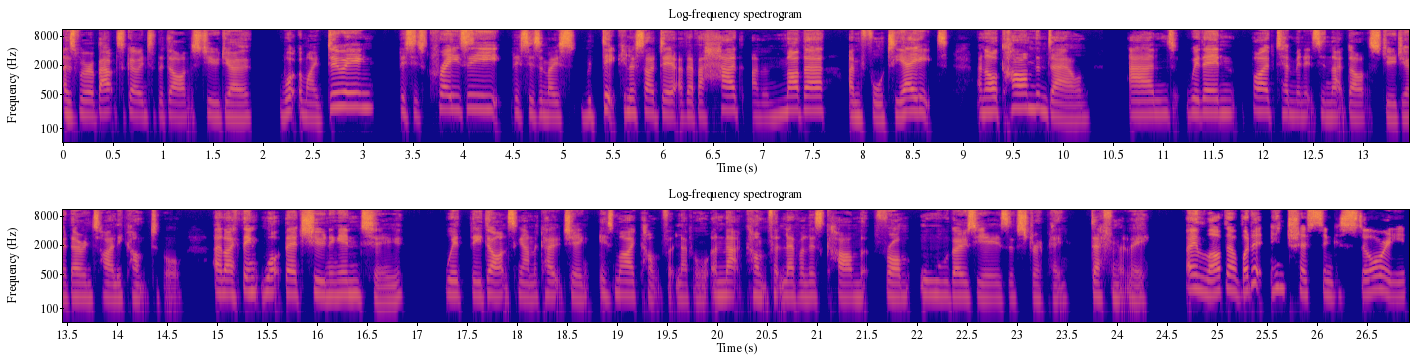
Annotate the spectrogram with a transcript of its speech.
as we're about to go into the dance studio, what am I doing? This is crazy. This is the most ridiculous idea I've ever had. I'm a mother. I'm 48 and I'll calm them down. And within five ten minutes in that dance studio, they're entirely comfortable. And I think what they're tuning into with the dancing and the coaching is my comfort level. And that comfort level has come from all those years of stripping. Definitely. I love that. What an interesting story.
